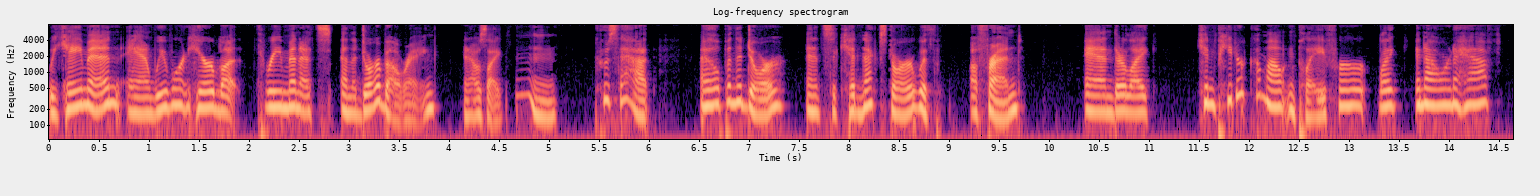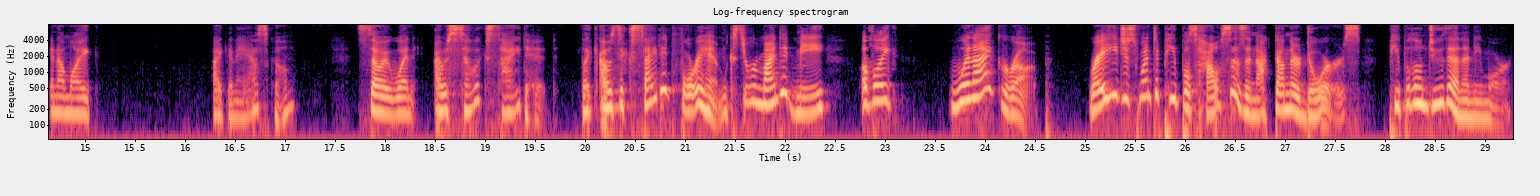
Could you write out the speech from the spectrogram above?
we came in and we weren't here but three minutes, and the doorbell rang, and I was like, "Hmm, who's that?" I opened the door, and it's the kid next door with a friend, and they're like, "Can Peter come out and play for like an hour and a half?" And I'm like, "I can ask him." So I went. I was so excited. Like I was excited for him because it reminded me of like when I grew up right? He just went to people's houses and knocked on their doors. People don't do that anymore.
